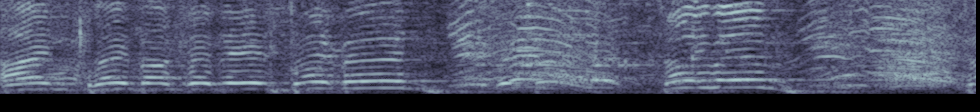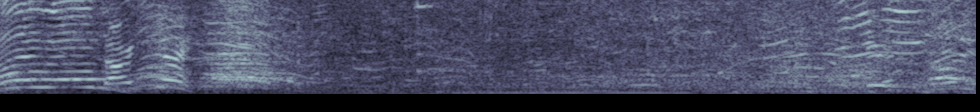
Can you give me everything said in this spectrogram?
Ein Treffergriff Simon! Simon! Simon! Danke! Nein,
